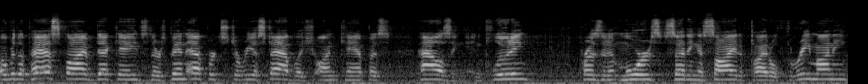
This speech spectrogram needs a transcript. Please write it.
Over the past five decades, there's been efforts to reestablish on-campus housing, including President Moore's setting aside of Title III money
